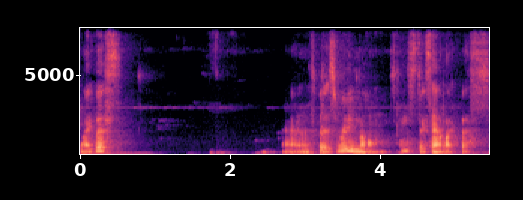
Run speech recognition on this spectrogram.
like this. Uh, this bit's really long, it kind sticks out like this.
